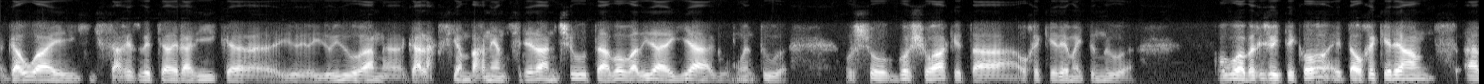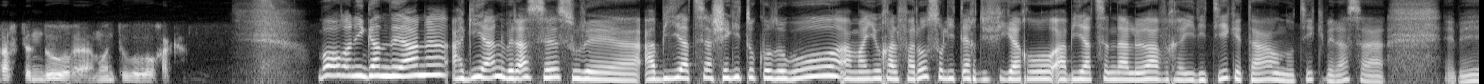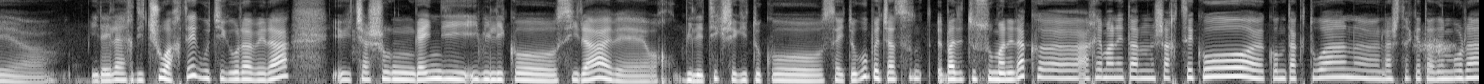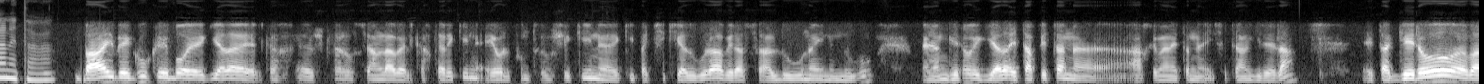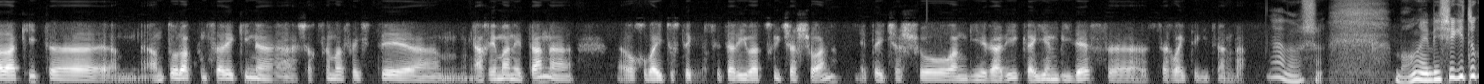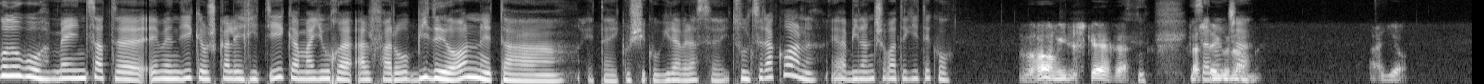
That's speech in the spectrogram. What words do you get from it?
gaua izarrez betea delarik uh, idu idu uh, galaxian barnean zirela antxu eta bo badira egia momentu oso goxoak eta horrek ere maiten du uh, gogoa berri joiteko eta horrek ere antz arazten du uh, momentu gogoak. Bo, ordan igandean, agian, beraz, eh, zure uh, abiatzea segituko dugu, Amaiur Alfaro, Soliter du Figaro abiatzen da Le Havre iritik, eta ondotik, beraz, uh, ebe, uh, iraila erditsu arte guti gora bera, itxasun gaindi ibiliko zira, ebe hor biletik segituko zaitugu, petxatzen badituzu manerak harremanetan sartzeko, kontaktuan, lasterketa denboran, eta... Bai, be guk ebo egia da elkar, Euskal Ozean Lab elkartearekin, eol.eusekin ekipa txikia beraz aldugu nahi dugu. Eran gero egia da etapetan uh, ahemanetan izaten algirela. Eta gero badakit uh, antolakuntzarekin sartzen uh, bazaizte ahemanetan uh, hor uh, baituzte kazetari batzu itxasoan. Eta itxaso angierari kaien bidez uh, zerbait egiten da. Ados. Bon, ebe segituko dugu, mehintzat hemendik Euskal Herritik, Amaiur Alfaro, bideon eta eta ikusiko gira beraz itzultzerakoan, ea bilantxo bat egiteko. Bon, il esker. Izan ayer.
